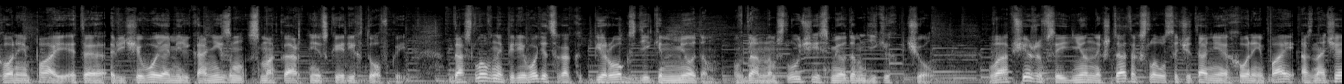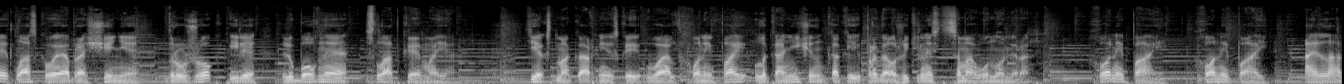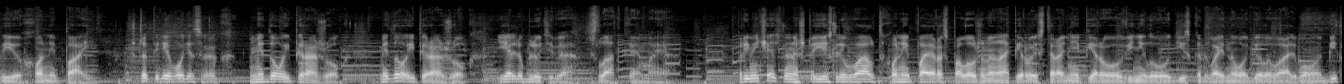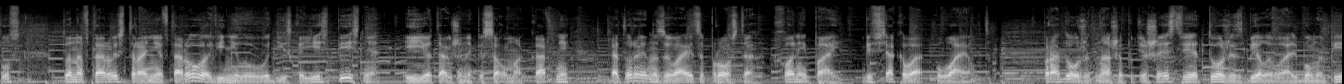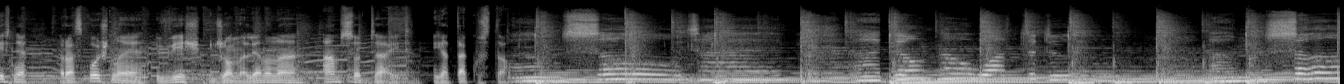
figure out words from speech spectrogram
Honey Pie – это речевой американизм с маккартниевской рихтовкой. Дословно переводится как «пирог с диким медом», в данном случае с медом диких пчел. Вообще же в Соединенных Штатах словосочетание «honey pie» означает ласковое обращение, дружок или любовная «сладкая моя». Текст маккартниевской «Wild Honey Pie» лаконичен, как и продолжительность самого номера. «Honey Pie, Honey Pie, I love you, Honey Pie» что переводится как «медовый пирожок». «Медовый пирожок, я люблю тебя, сладкая моя». Примечательно, что если Wild Honey Pie расположена на первой стороне первого винилового диска двойного белого альбома «Битлз», то на второй стороне второго винилового диска есть песня, и ее также написал Маккартни, которая называется просто «Honey Pie», без всякого «Wild». Продолжит наше путешествие тоже с белого альбома песня, роскошная вещь Джона Леннона «I'm so tight». Я так устал. I'm so tired, I don't know what to do. I'm so.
